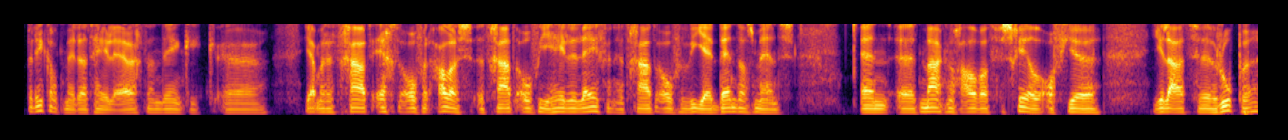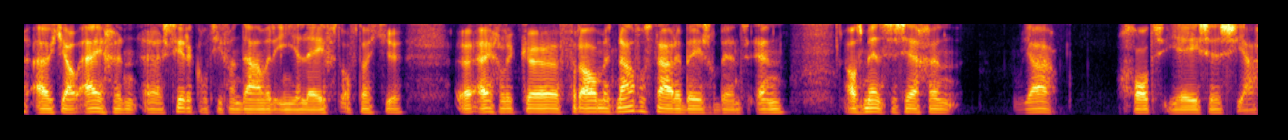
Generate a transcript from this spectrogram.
prikkelt me dat heel erg. Dan denk ik, ja, maar het gaat echt over alles. Het gaat over je hele leven. Het gaat over wie jij bent als mens. En het maakt nogal wat verschil of je je laat roepen uit jouw eigen cirkeltje vandaan waarin je leeft, of dat je uh, eigenlijk vooral met navelstaren bezig bent. En als mensen zeggen, ja, God, Jezus, ja,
